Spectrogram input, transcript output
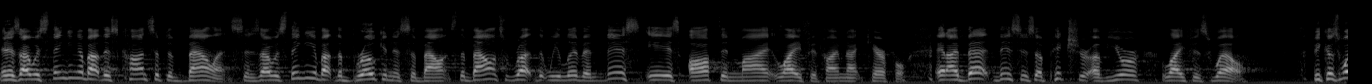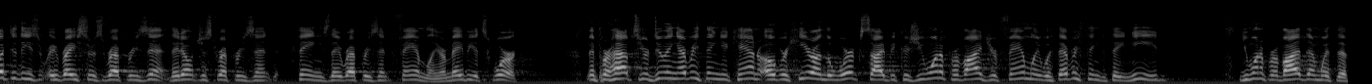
And as I was thinking about this concept of balance, as I was thinking about the brokenness of balance, the balance rut that we live in, this is often my life if I'm not careful. And I bet this is a picture of your life as well. Because what do these erasers represent? They don't just represent things, they represent family, or maybe it's work. Then perhaps you're doing everything you can over here on the work side because you want to provide your family with everything that they need. You want to provide them with the,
